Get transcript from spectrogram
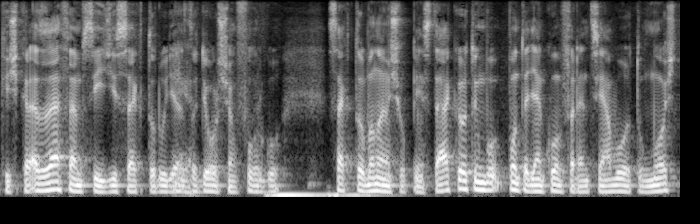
kiskereskedelmi. Ez az FMCG szektor, ugye Igen. ez a gyorsan forgó szektorban nagyon sok pénzt elköltünk. Pont egy ilyen konferencián voltunk most,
